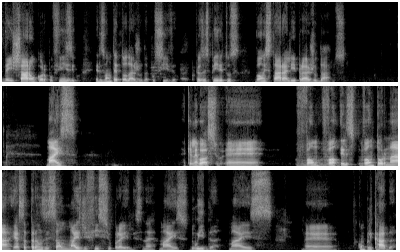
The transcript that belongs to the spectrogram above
deixaram o corpo físico, eles vão ter toda a ajuda possível, porque os espíritos vão estar ali para ajudá-los. Mas aquele negócio, é, vão, vão, eles vão tornar essa transição mais difícil para eles, né? mais doída, mais é, complicada.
